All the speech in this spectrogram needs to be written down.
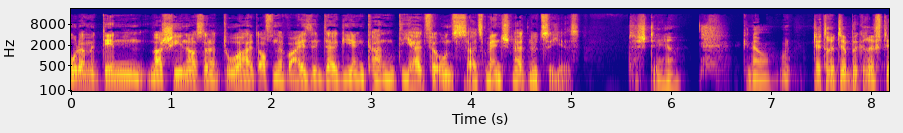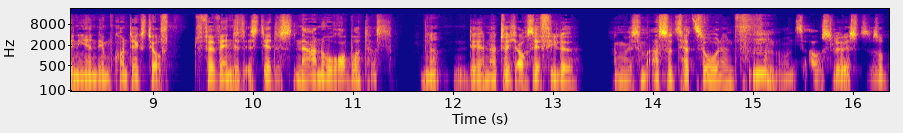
oder mit den Maschinen aus der Natur halt auf eine Weise interagieren kann, die halt für uns als Menschen halt nützlich ist. Verstehe. Genau. Und der dritte Begriff, den ihr in dem Kontext ja oft verwendet, ist der des Nanoroboters, ne? der natürlich auch sehr viele gewisse Assoziationen von mhm. uns auslöst. So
